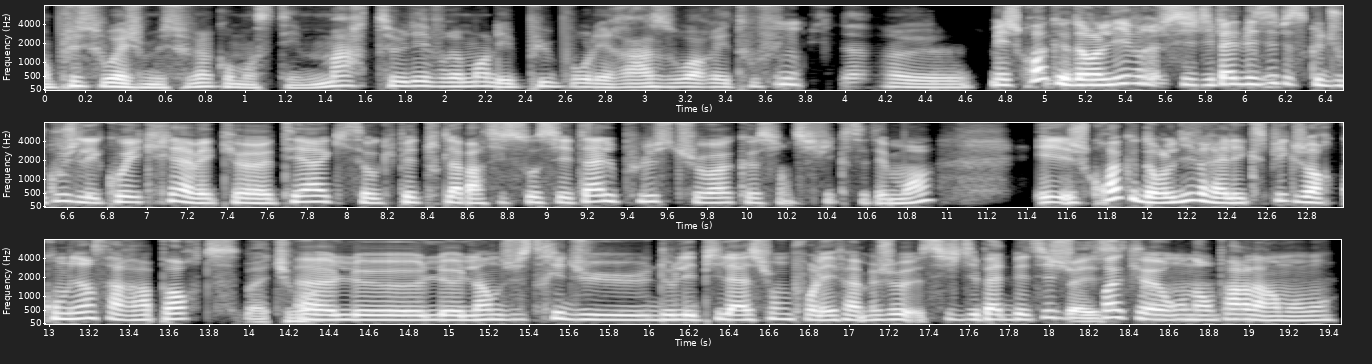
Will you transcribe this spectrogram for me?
En plus, ouais, je me souviens comment c'était martelé vraiment les pubs pour les rasoirs et tout féminin. euh. Mais je crois que dans le livre, si je dis pas de bêtises, parce que du coup je l'ai coécrit avec euh, Théa qui s'est occupée de toute la partie sociétale, plus tu vois que scientifique, c'était moi. Et je crois que dans le livre, elle explique genre combien ça rapporte Bah, euh, le le- l'industrie du de l'épilation pour les femmes. Je, si je dis pas de bêtises, je Bah, crois qu'on en parle à un moment.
